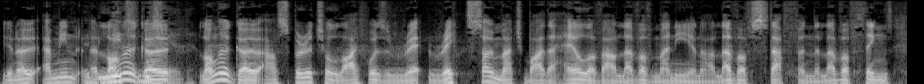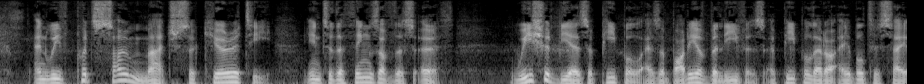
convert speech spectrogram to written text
You know, I mean, It uh, long to be ago, long ago, our spiritual life was wre- wrecked so much by the hail of our love of money and our love of stuff and the love of things, and we've put so much security into the things of this earth. We should be, as a people, as a body of believers, a people that are able to say,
